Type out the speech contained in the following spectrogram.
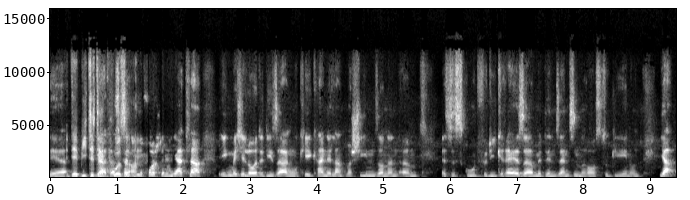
der, der bietet ja, da Kurse das kann ich mir vorstellen. Ja, klar. Irgendwelche Leute, die sagen, okay, keine Landmaschinen, sondern ähm, es ist gut für die Gräser, mit den Sensen rauszugehen. Und ja,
